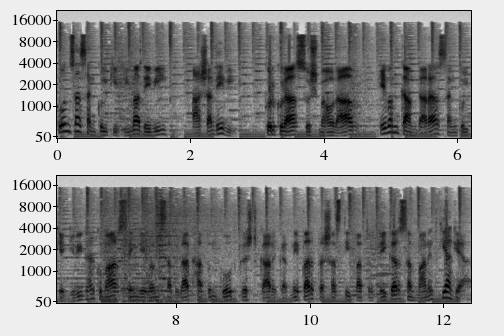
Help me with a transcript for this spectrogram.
कोनसा संकुल की रीमा देवी, आशा देवी, कुरकुरा, सुषमा राव एवं कामदारा संकुल के गिरिधर कुमार सिंह एवं सबला खातून को उत्कृष्ट कार्य करने पर प्रशस्ति पत्र देकर सम्मानित किया गया?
